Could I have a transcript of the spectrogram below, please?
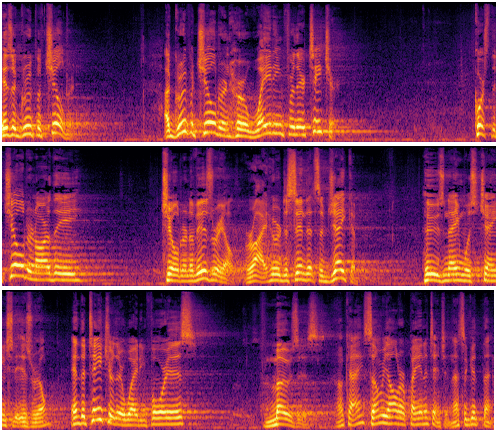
is a group of children. A group of children who are waiting for their teacher. Of course, the children are the children of Israel, right, who are descendants of Jacob, whose name was changed to Israel. And the teacher they're waiting for is Moses. Okay, some of y'all are paying attention. That's a good thing.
